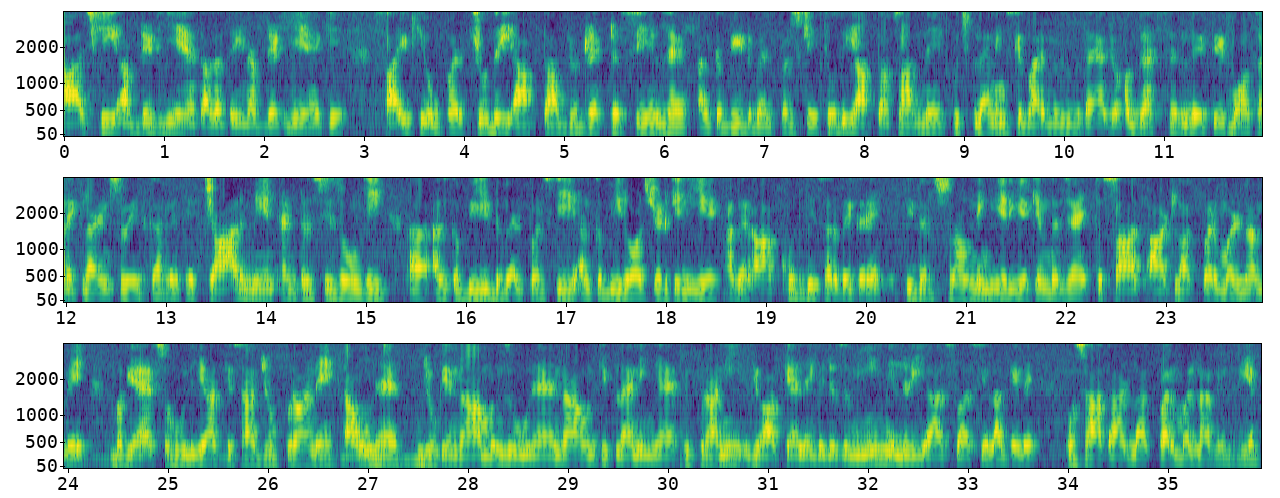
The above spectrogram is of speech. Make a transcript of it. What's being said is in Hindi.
आज की अपडेट ये है ताज़ा तरीन अपडेट ये है कि साइट के ऊपर चौधरी आफ्ताब, जो डायरेक्टर सेल्स है अलकबी डेवलपर्स के, चौधरी आफ्ताब साहब ने कुछ प्लानिंग्स के बारे में भी बताया, जो अगस्त से रिलेटेड बहुत सारे क्लाइंट्स वेट कर रहे थे। चार मेन एंट्रेंसेज होंगी अलकबीर डेवलपर्स की अलकबीर ऑर्चर्ड के लिए। अगर आप खुद भी सर्वे करें, इधर सराउंडिंग एरिया के अंदर जाएँ तो सात आठ लाख पर मरला में बगैर सहूलियात के साथ जो पुराने टाउन है, जो कि ना मंजूर है, ना उनकी प्लानिंग है, जो पुरानी, जो आप कह लेंगे जो ज़मीन मिल रही है आसपास के इलाके में वो सात आठ लाख पर मरला मिल रही है।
